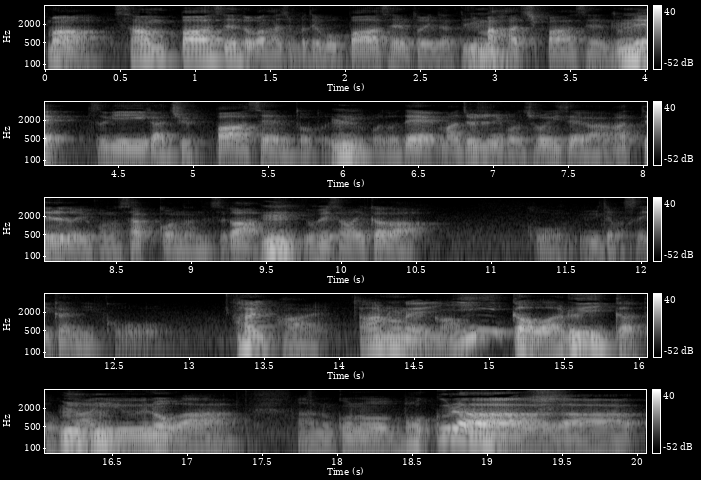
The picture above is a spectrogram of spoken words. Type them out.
まあ、3%が始まって5%になって、今8%で、次が10%ということで、まあ、徐々にこの消費税が上がっているというこの昨今なんですが、うん。洋平さんはいかが、こう、見てます？かいかに、こはい。う、はい。あのねなんか、いいか悪いかとかいうのは、あの、この僕らが、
